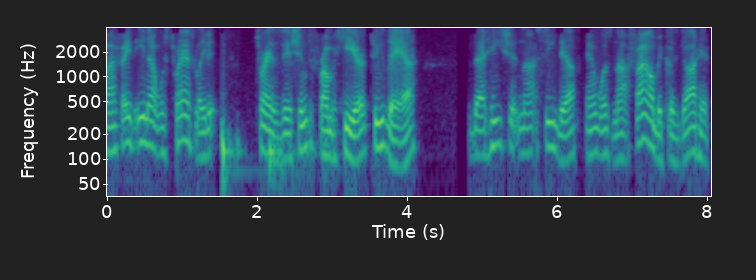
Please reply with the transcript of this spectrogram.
By faith, Enoch was translated, transitioned from here to there, that he should not see death and was not found because God had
